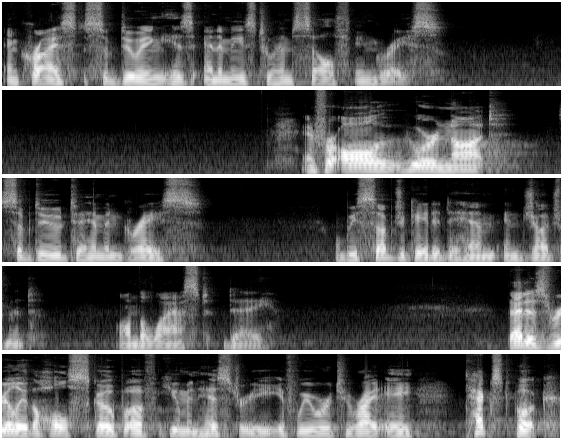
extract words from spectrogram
and Christ subduing his enemies to himself in grace. And for all who are not subdued to him in grace, will be subjugated to him in judgment on the last day. That is really the whole scope of human history. If we were to write a textbook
